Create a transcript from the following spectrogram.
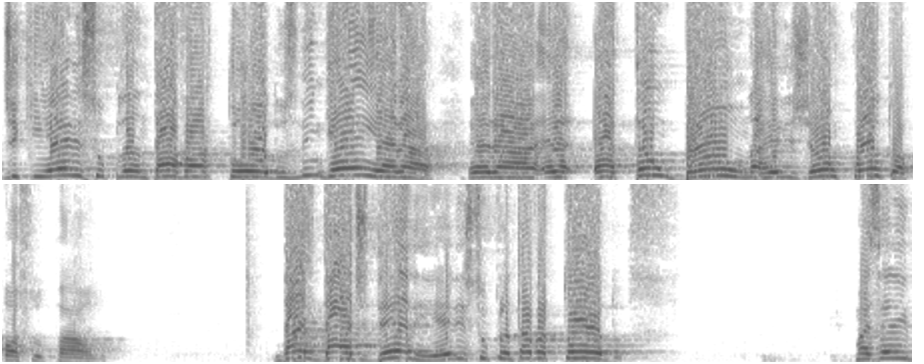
de que ele suplantava a todos. Ninguém era, era, era, era tão bom na religião quanto o apóstolo Paulo. Da idade dele, ele suplantava todos. Mas ele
